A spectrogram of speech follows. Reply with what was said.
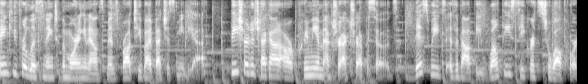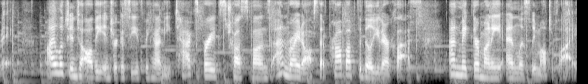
Thank you for listening to the morning announcements brought to you by Betches Media. Be sure to check out our premium extra extra episodes. This week's is about the wealthy secrets to wealth hoarding. I looked into all the intricacies behind the tax breaks, trust funds, and write offs that prop up the billionaire class and make their money endlessly multiply.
